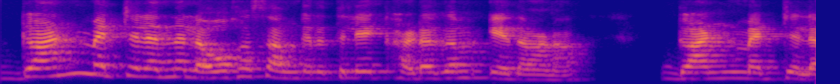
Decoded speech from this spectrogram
ഗൺ മെറ്റൽ എന്ന ലോഹസങ്കരത്തിലെ ഘടകം ഏതാണ്? ഗൺ മെറ്റല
